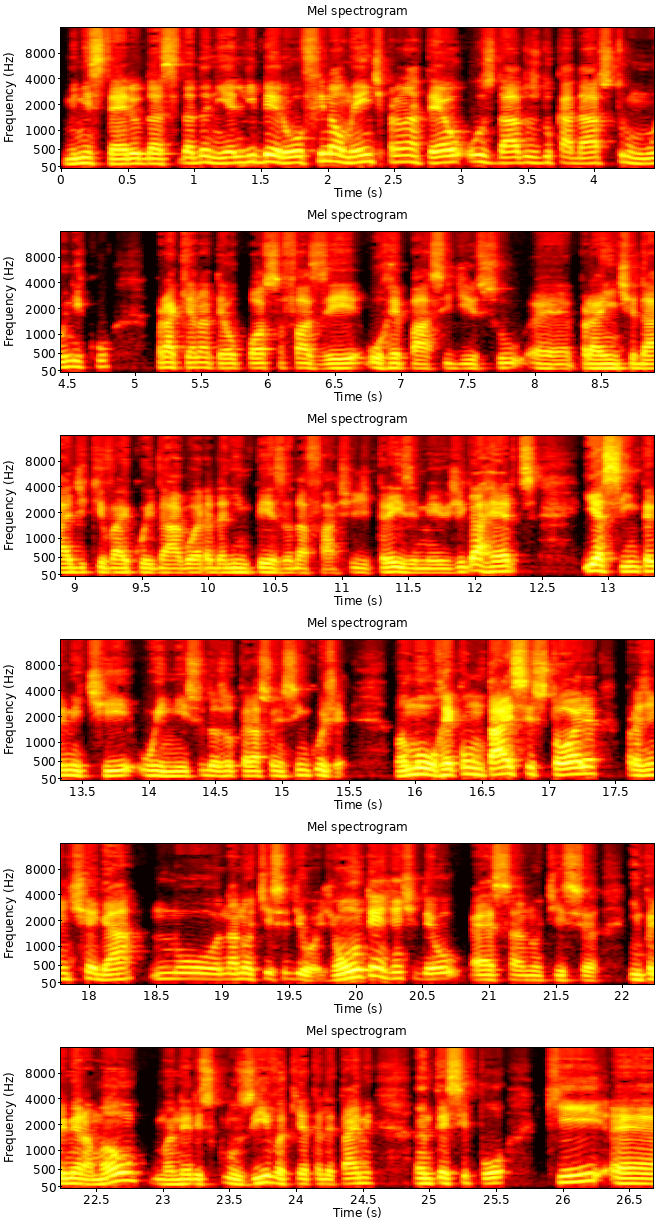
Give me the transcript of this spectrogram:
Ministério da Cidadania liberou finalmente para a Anatel os dados do cadastro único para que a Anatel possa fazer o repasse disso é, para a entidade que vai cuidar agora da limpeza da faixa de 3,5 GHz e assim permitir o início das operações 5G. Vamos recontar essa história para a gente chegar no, na notícia de hoje. Ontem a gente deu essa notícia em primeira mão, de maneira exclusiva, que a Teletime antecipou que é,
